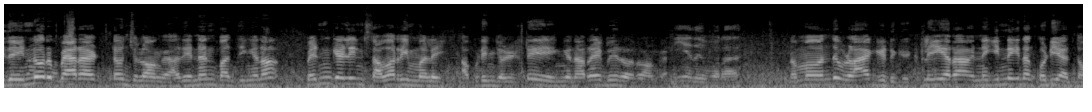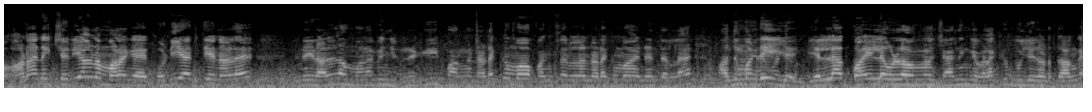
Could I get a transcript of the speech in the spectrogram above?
இதை இன்னொரு பேராட்டம் சொல்லுவாங்க. அது என்னன்னு பாத்தீங்கன்னா பெண்களின் சவரிமலை அப்படின்னு சொல்லிட்டு இங்க நிறைய பேர் வருவாங்க. நீ எதுக்கு போற? நம்ம வந்து விளாக் எடுக்கு. கிளியரா இன்னைக்கு இன்னைக்கு தான் கொடியாத்தோம். ஆனா இன்னைக்கு சரியான மழைங்க. கொடியாத்தியனால இன்னைக்கு நல்லா மழை பெஞ்சிட்டு இருக்கு இப்போ அங்க நடக்குமா ஃபங்க்ஷன்லாம் நடக்குமா என்னன்னு தெரியல. அது மட்டும் எல்லா கோயில்ல உள்ளவங்களும் சேர்ந்து இங்க விளக்கு பூஜை நடத்துவாங்க.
